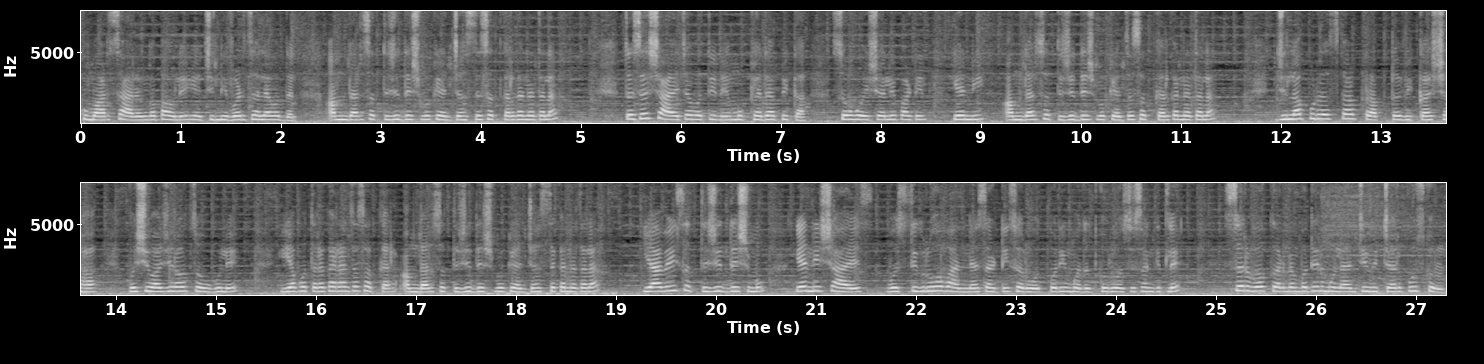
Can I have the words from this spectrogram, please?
कुमार सारंग पावले याची निवड झाल्याबद्दल आमदार सत्यजित देशमुख यांच्या हस्ते सत्कार करण्यात आला. तसेच शाळेच्या वतीने मुख्याध्यापिका सौ वैशाली पाटील यांनी आमदार सत्यजित देशमुख यांचा सत्कार करण्यात आला. जिल्हा पुरस्कार प्राप्त विकास शहा व शिवाजीराव चौगुले या पत्रकारांचा सत्कार आमदार सत्यजित देशमुख यांच्या हस्ते करण्यात आला. यावेळी सत्यजित देशमुख यांनी शाळेस वसतिगृह बांधण्यासाठी सर्वोत्परी मदत करू असे सांगितले. सर्व कर्णबधीर मुलांची विचारपूस करून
